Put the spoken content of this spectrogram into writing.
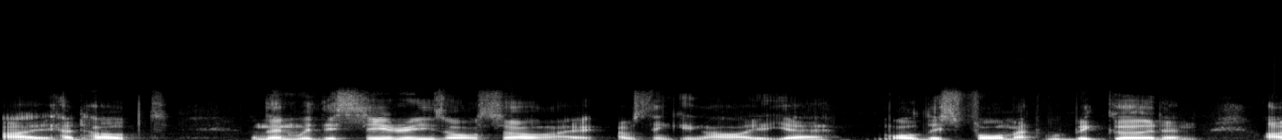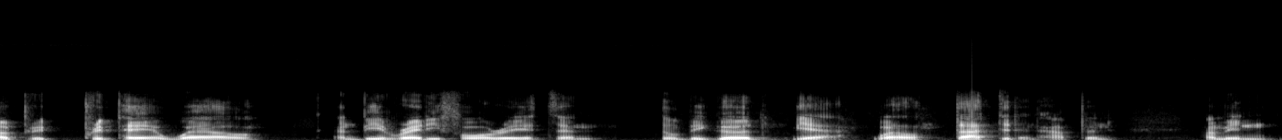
I had hoped. And then with this series also, I, I was thinking, oh, yeah, all this format would be good and I'll pre- prepare well and be ready for it and it'll be good. Yeah, well, that didn't happen. I mean,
